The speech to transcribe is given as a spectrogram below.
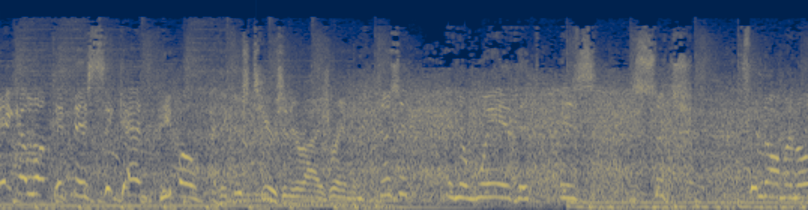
Take a look at this again, people. I think there's tears in your eyes, Raymond. Does it in a way that is such phenomenal.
